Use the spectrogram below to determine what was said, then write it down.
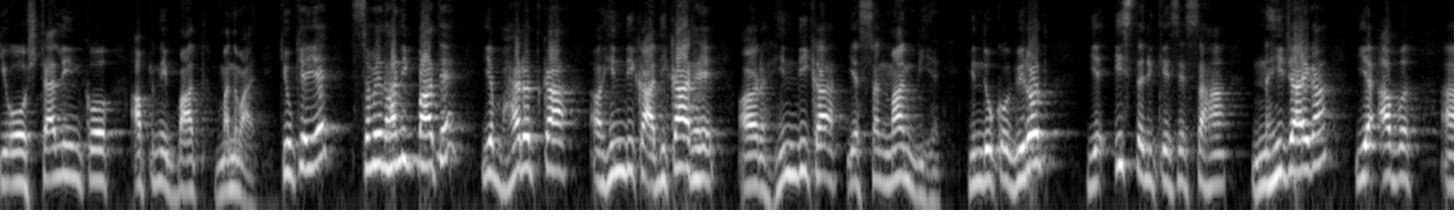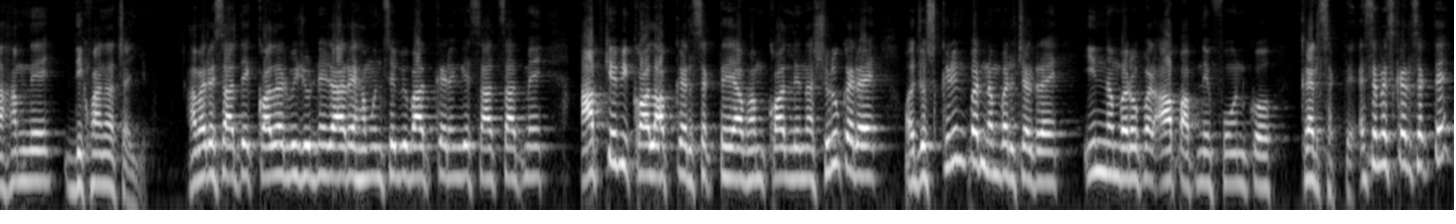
कि वो स्टालिन को अपनी बात मनवाए। क्योंकि ये संवैधानिक बात है ये भारत का हिंदी का अधिकार है और हिंदी का यह सम्मान भी है। हिंदू को विरोध ये इस तरीके से सहा नहीं जाएगा। ये अब हमने दिखवाना चाहिए। हमारे साथ एक कॉलर भी जुड़ने जा रहे हैं, हम उनसे भी बात करेंगे। साथ साथ में आपके भी कॉल आप कर सकते हैं। अब हम कॉल लेना शुरू कर रहे हैं और जो स्क्रीन पर नंबर चल रहे हैं, इन नंबरों पर आप अपने फ़ोन को कर सकते हैं। एसएमएस कर सकते हैं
